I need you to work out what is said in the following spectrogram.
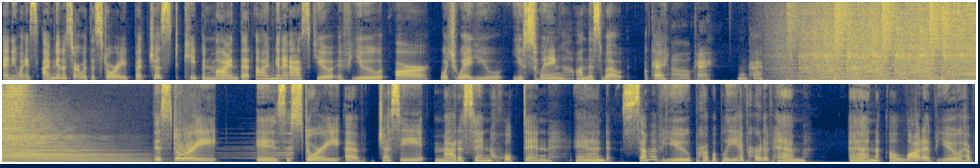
Anyways, I'm going to start with the story, but just keep in mind that I'm going to ask you if you are which way you you swing on this vote, okay? Oh, okay. Okay. This story is the story of Jesse Madison Holton. And some of you probably have heard of him. And a lot of you have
